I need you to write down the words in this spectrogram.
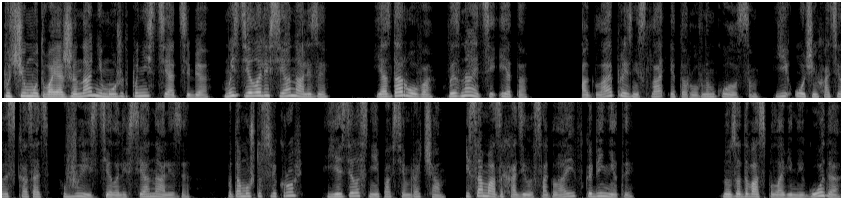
почему твоя жена не может понести от тебя? Мы сделали все анализы. Я здорова, вы знаете это». Аглая произнесла это ровным голосом. Ей очень хотелось сказать «вы сделали все анализы», потому что свекровь ездила с ней по всем врачам и сама заходила с Аглаей в кабинеты, но за два с половиной года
